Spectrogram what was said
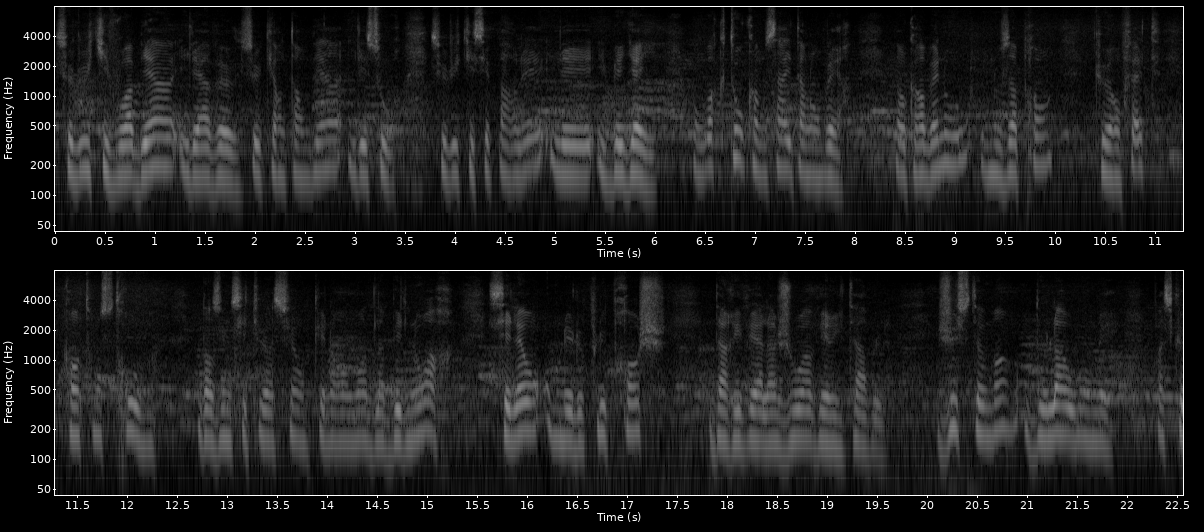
Celui qui voit bien, il est aveugle. Celui qui entend bien, il est sourd. Celui qui sait parler, il, est, bégaye. On voit que tout comme ça est à l'envers. Donc Rabbeinu nous apprend que en fait, quand on se trouve dans une situation qui est normalement de la bile noire, c'est là où on est le plus proche d'arriver à la joie véritable. Justement de là où on est. Parce que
